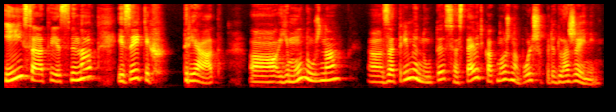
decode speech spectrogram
и, соответственно, из этих триад а, ему нужно а, за три минуты составить как можно больше предложений.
